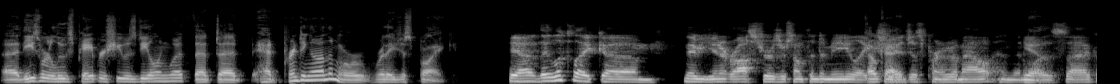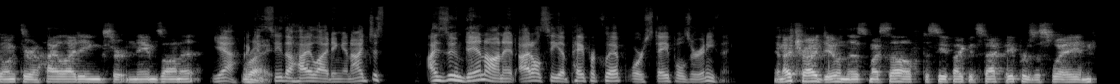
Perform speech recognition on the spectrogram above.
uh, these were loose papers she was dealing with that uh, had printing on them or were they just blank? Yeah, they look like um, maybe unit rosters or something to me. Like okay. she had just printed them out and then yeah. was uh, going through and highlighting certain names on it. Yeah, I right. can see the highlighting, and I just I zoomed in on it. I don't see a paperclip or staples or anything. And I tried doing this myself to see if I could stack papers this way, and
